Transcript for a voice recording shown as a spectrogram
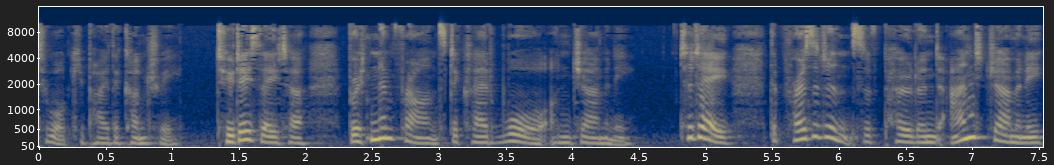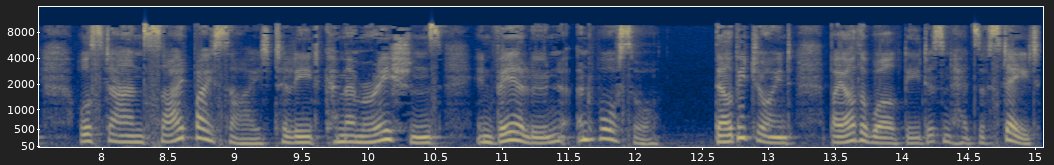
to occupy the country. Two days later, Britain and France declared war on Germany. Today, the presidents of Poland and Germany will stand side by side to lead commemorations in Wielun and Warsaw. They'll be joined by other world leaders and heads of state.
